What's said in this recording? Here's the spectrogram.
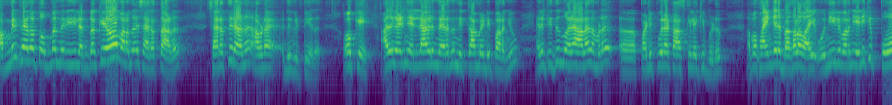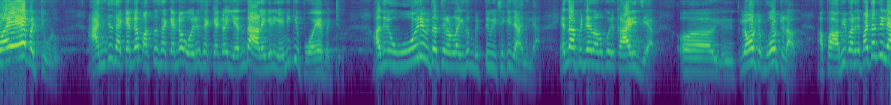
തമ്മിൽ ഭേദം തൊമ്മെന്ന രീതിയിൽ എന്തൊക്കെയോ പറഞ്ഞത് ശരത്താണ്. ശരത്തിനാണ് അവിടെ ഇത് കിട്ടിയത്. ഓക്കെ അത് കഴിഞ്ഞ് എല്ലാവരും നിരന്ന് നിൽക്കാൻ വേണ്ടി പറഞ്ഞു. എന്നിട്ട് ഇതിന്ന് ഒരാളെ നമ്മൾ പഠിപ്പൂര ടാസ്കിലേക്ക് വിടും. അപ്പോൾ ഭയങ്കര ബഹളമായി. ഒനിയിൽ പറഞ്ഞ് എനിക്ക് പോയേ പറ്റുള്ളൂ. അഞ്ച് സെക്കൻഡോ പത്ത് സെക്കൻഡോ ഒരു സെക്കൻഡോ എന്താണെങ്കിലും എനിക്ക് പോയേ പറ്റൂ. അതിൽ ഒരു വിധത്തിലുള്ള ഇതും വിട്ടുവീഴ്ചയ്ക്ക് ഞാനില്ല. എന്നാൽ പിന്നെ നമുക്കൊരു കാര്യം ചെയ്യാം. ലോട്ട് വോട്ടിടാം. അപ്പോൾ അഭി പറഞ്ഞു പറ്റത്തില്ല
